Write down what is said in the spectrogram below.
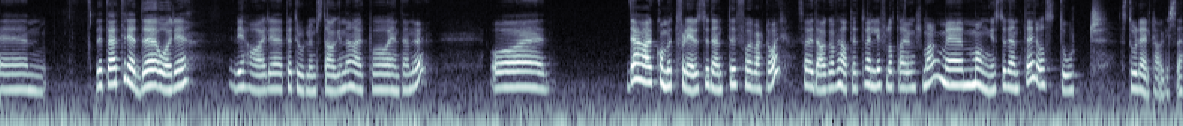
Eh, dette er tredje året vi har eh, petroleumsdagene her på NTNU. Og eh, det har kommet flere studenter for hvert år. Så i dag har vi hatt et veldig flott arrangement med mange studenter og stort, stor deltakelse.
